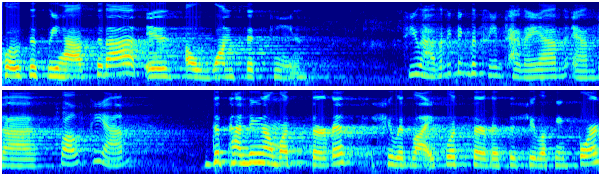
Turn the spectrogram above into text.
closest we have to that is a 1:15. Do you have anything between 10 a.m. and uh, 12 p.m.? Depending on what service she would like. What service is she looking for?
